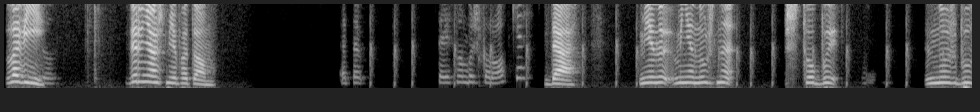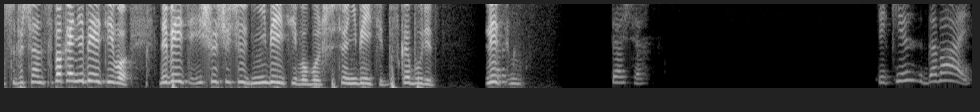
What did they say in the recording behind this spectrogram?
Лови! Вернешь мне потом. Это талисман больше коровки? Да. Мне, ну- мне нужно, чтобы... Нужен был супер шанс. Пока не бейте его! Добейте еще чуть-чуть, не бейте его больше. Все, не бейте, пускай будет. Лет... Пяся. Тики, давай.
